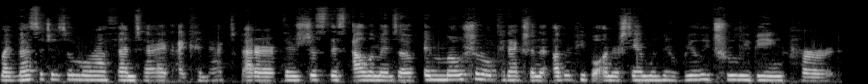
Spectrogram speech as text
my messages are more authentic. I connect better. There's just this element of emotional connection that other people understand when they're really truly being heard.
